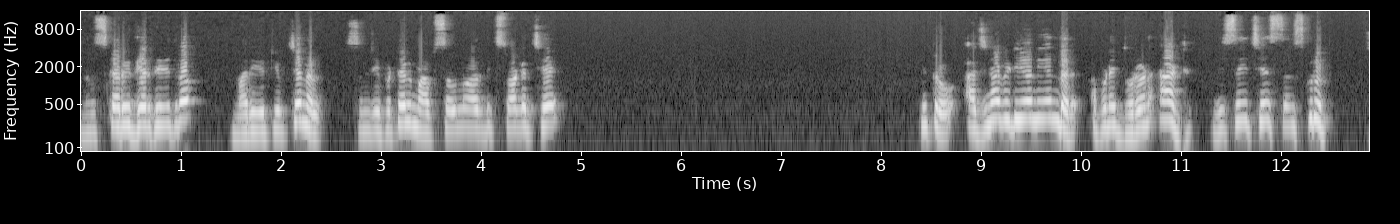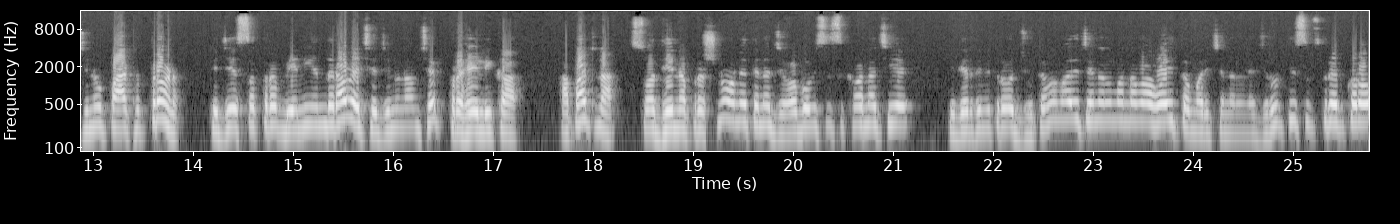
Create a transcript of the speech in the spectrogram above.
નમસ્કાર વિદ્યાર્થી મિત્રો. મારી યુટ્યુબ ચેનલ સંજય પટેલમાં આપ સૌનું હાર્દિક સ્વાગત છે. મિત્રો, આજના વિડીયોની અંદર આપણે ધોરણ આઠ વિષય છે સંસ્કૃત, જેનો પાઠ ત્રણ કે જે સત્ર બે ની અંદર આવે છે, જેનું નામ છે પ્રહેલિકા. આ પાઠના સ્વાધ્યાયના પ્રશ્નો અને તેના જવાબો વિશે શીખવાના છીએ. વિદ્યાર્થી મિત્રો, જો તમે મારી ચેનલમાં નવા હોય તો મારી ચેનલને જરૂરથી સબસ્ક્રાઇબ કરો.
